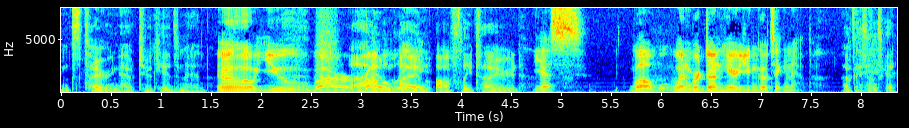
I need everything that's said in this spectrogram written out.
It's tiring to have two kids, man. Oh, you are probably. I am. I am awfully tired. Yes. Well, w- when we're done here, you can go take a nap. Okay, sounds good.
